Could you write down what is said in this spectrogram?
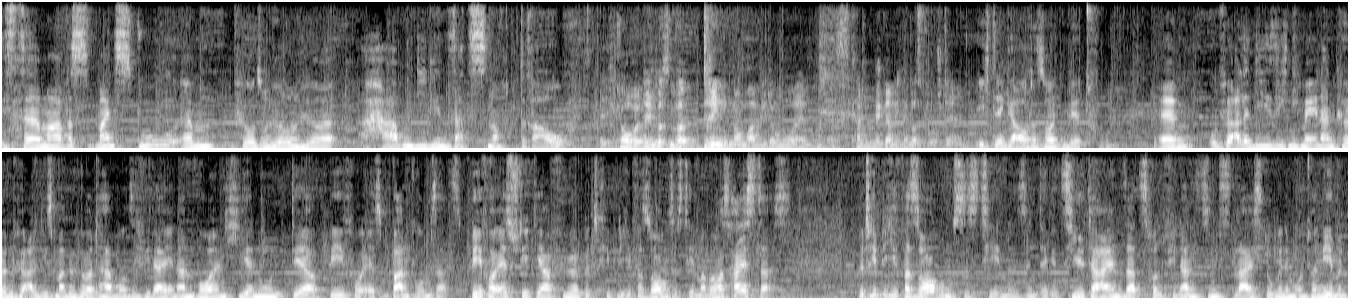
ist äh, mal, was meinst du ähm, für unsere Hörerinnen und Hörer? Haben die den Satz noch drauf? Ich glaube, den müssen wir dringend nochmal wiederholen. Das kann ich mir gar nicht anders vorstellen. Ich denke auch, das sollten wir tun. Ähm, und für alle, die sich nicht mehr erinnern können, für alle, die es mal gehört haben und sich wieder erinnern wollen, hier nun der BVS-Bandwurmsatz. BVS steht ja für betriebliche Versorgungssysteme, aber was heißt das? Betriebliche Versorgungssysteme sind der gezielte Einsatz von Finanzdienstleistungen im Unternehmen,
